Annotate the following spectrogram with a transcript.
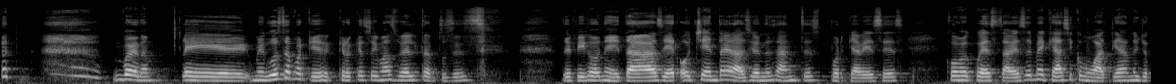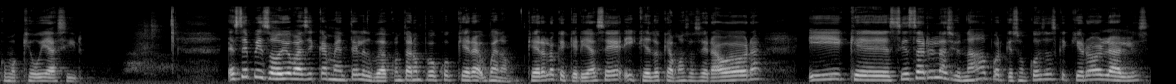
bueno, eh, me gusta porque creo que soy más suelta, entonces de fijo necesitaba hacer 80 grabaciones antes porque a veces como cuesta, a veces me queda así como bateando y yo como, ¿qué voy a decir? Este episodio básicamente les voy a contar un poco qué era, bueno, qué era lo que quería hacer y qué es lo que vamos a hacer ahora y que sí está relacionado porque son cosas que quiero hablarles,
